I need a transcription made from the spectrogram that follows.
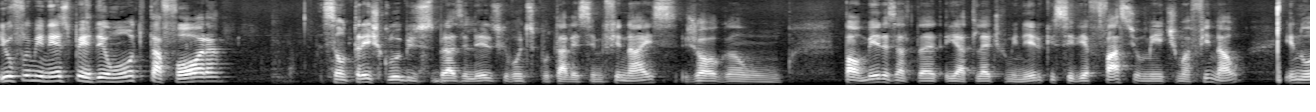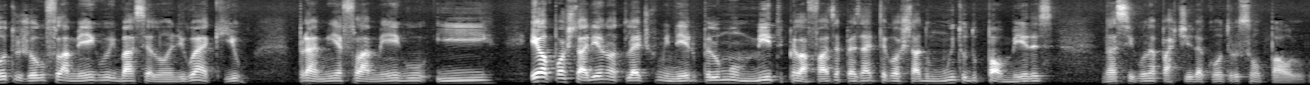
E o Fluminense perdeu ontem, está fora. São três clubes brasileiros que vão disputar as semifinais. Jogam Palmeiras e Atlético Mineiro, que seria facilmente uma final. E no outro jogo, Flamengo e Barcelona de Guayaquil. Para mim é Flamengo e. Eu apostaria no Atlético Mineiro pelo momento e pela fase, apesar de ter gostado muito do Palmeiras na segunda partida contra o São Paulo.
